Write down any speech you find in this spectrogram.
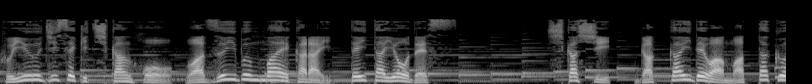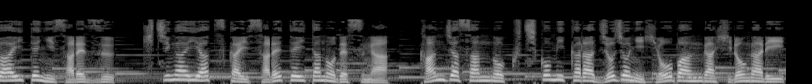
浮遊自責置換法は随分前から言っていたようです。しかし、学会では全く相手にされず、気違い扱いされていたのですが、患者さんの口コミから徐々に評判が広がり、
